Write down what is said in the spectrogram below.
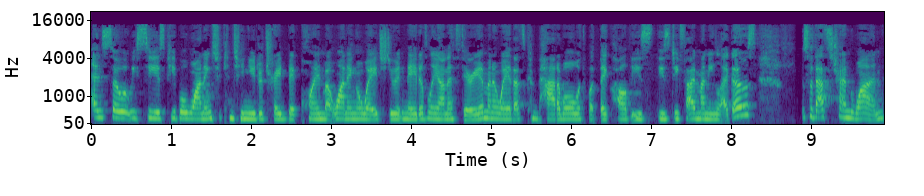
And so what we see is people wanting to continue to trade Bitcoin, but wanting a way to do it natively on Ethereum in a way that's compatible with what they call these, these DeFi money Legos. So that's trend one.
